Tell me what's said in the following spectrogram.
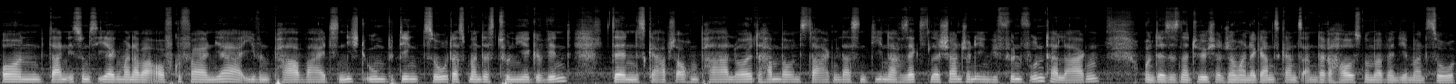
Und dann ist uns irgendwann aber aufgefallen, ja, even par war jetzt nicht unbedingt so, dass man das Turnier gewinnt. Denn es gab auch ein paar Leute, haben wir uns sagen lassen, die nach sechs Löchern schon irgendwie fünf unterlagen. Und das ist natürlich dann schon mal eine ganz, ganz andere Hausnummer, wenn jemand so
